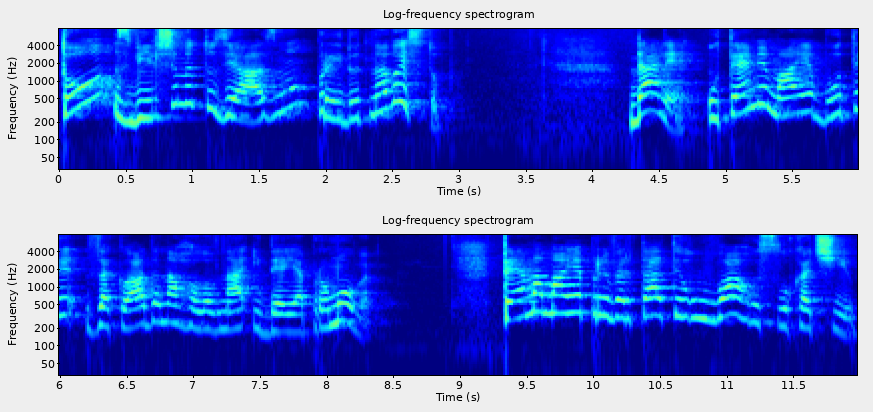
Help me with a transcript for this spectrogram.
то з більшим ентузіазмом прийдуть на виступ. Далі у темі має бути закладена головна ідея промови. Тема має привертати увагу слухачів,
